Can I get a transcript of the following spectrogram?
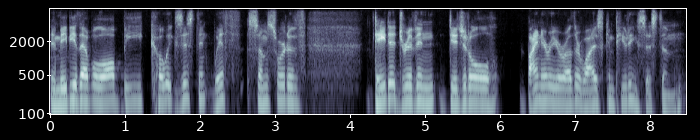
And maybe that will all be coexistent with some sort of data driven digital binary or otherwise computing system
